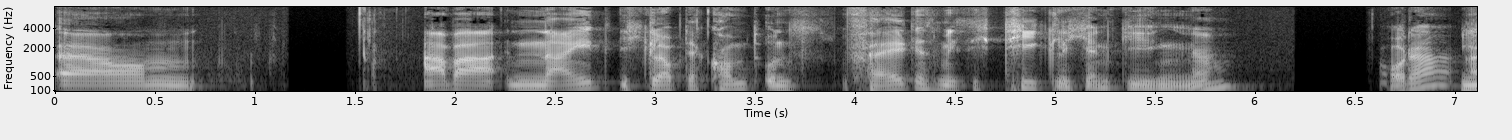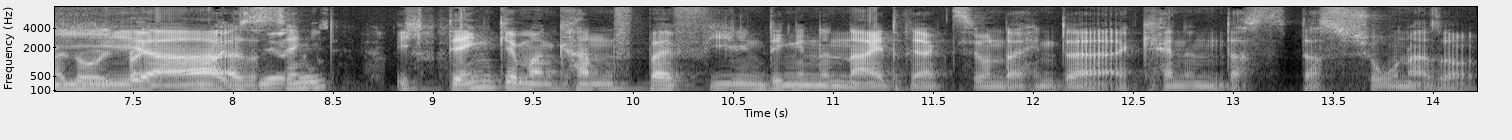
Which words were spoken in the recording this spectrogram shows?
Ähm, aber Neid, ich glaube, der kommt uns verhältnismäßig täglich entgegen, ne? Oder? ich weiß, ja, bei also es hängt, ich denke, man kann bei vielen Dingen eine Neidreaktion dahinter erkennen, dass das schon, also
